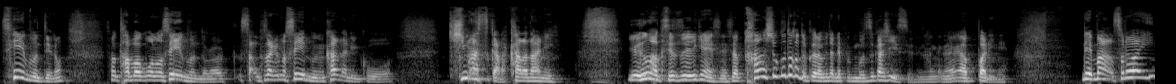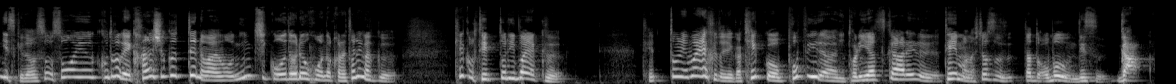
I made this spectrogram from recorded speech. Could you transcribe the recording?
成分っていうのそのタバコの成分とか、お酒の成分がかなりこう、きますから、体に。いや、うまく説明できないですね。それ感触とかと比べたらやっぱ難しいですよね。なんかね、やっぱりね。で、まあ、それはいいんですけど、そう、そういうことで、感触っていうのはもう認知行動療法だから、とにかく、結構手っ取り早く、手っ取り早くというか結構ポピュラーに取り扱われるテーマの一つだと思うんですが、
